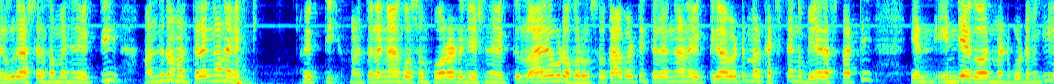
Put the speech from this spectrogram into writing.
తెలుగు రాష్ట్రానికి సంబంధించిన వ్యక్తి అందులో మన తెలంగాణ వ్యక్తి వ్యక్తి మన తెలంగాణ కోసం పోరాటం చేసిన వ్యక్తులు ఆయన కూడా ఒకరు. సో కాబట్టి తెలంగాణ వ్యక్తి కాబట్టి మరి ఖచ్చితంగా బీఆర్ఎస్ పార్టీ ఇండియా గవర్నమెంట్ కూటమికి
